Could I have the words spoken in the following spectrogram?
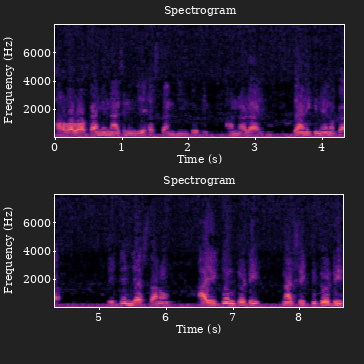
సర్వలోకాన్ని నాశనం చేసేస్తాను దీంతో అన్నాడు ఆయన. దానికి నేను ఒక యజ్ఞం చేస్తాను. ఆ యజ్ఞంతో నా శక్తితోటి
